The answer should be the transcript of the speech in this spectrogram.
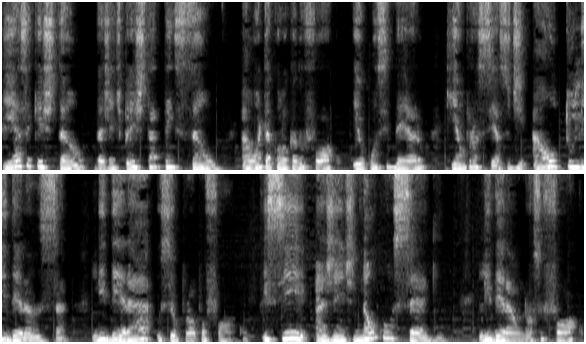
E essa questão da gente prestar atenção aonde está colocando o foco, eu considero que é um processo de autoliderança, liderar o seu próprio foco. E se a gente não consegue liderar o nosso foco,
